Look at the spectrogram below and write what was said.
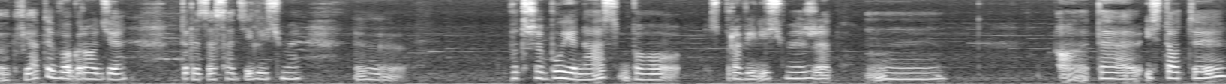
e, kwiaty w ogrodzie, które zasadziliśmy, y, potrzebuje nas, bo sprawiliśmy, że mm, te istoty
